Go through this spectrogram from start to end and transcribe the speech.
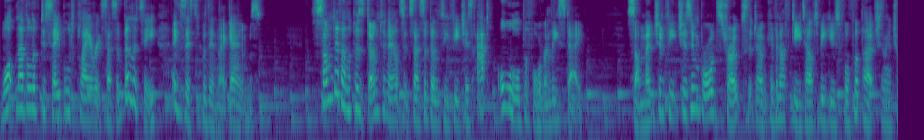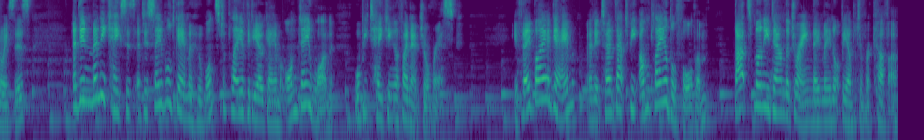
what level of disabled player accessibility exists within their games. Some developers don't announce accessibility features at all before release day, some mention features in broad strokes that don't give enough detail to be useful for purchasing choices, and in many cases, a disabled gamer who wants to play a video game on day one will be taking a financial risk. If they buy a game and it turns out to be unplayable for them, that's money down the drain they may not be able to recover.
